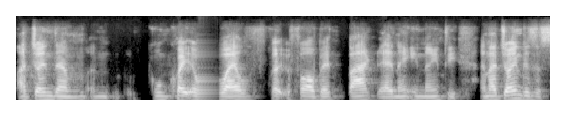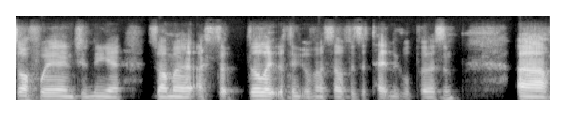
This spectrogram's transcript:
I joined them going quite a while, quite a far bit back in 1990. And I joined as a software engineer, so I'm a, I still like to think of myself as a technical person. Uh,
